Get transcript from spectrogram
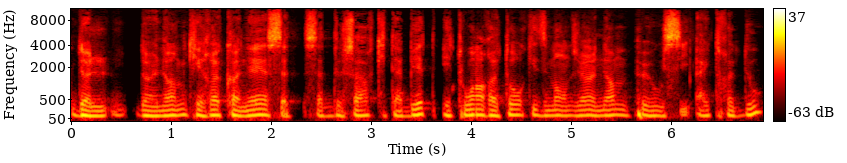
d'un homme qui reconnaît cette, cette douceur qui t'habite et toi en retour qui dis, mon Dieu, un homme peut aussi être doux.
